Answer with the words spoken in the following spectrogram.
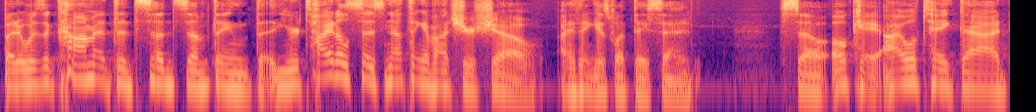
But it was a comment that said something. That, your title says nothing about your show, I think is what they said. So, okay, I will take that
